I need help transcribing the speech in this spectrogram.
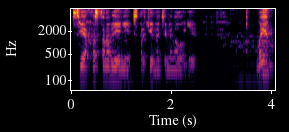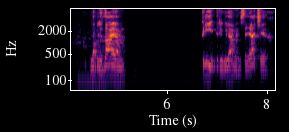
сверхвосстановление спортивной терминологии, мы наблюдаем при регулярных занятиях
